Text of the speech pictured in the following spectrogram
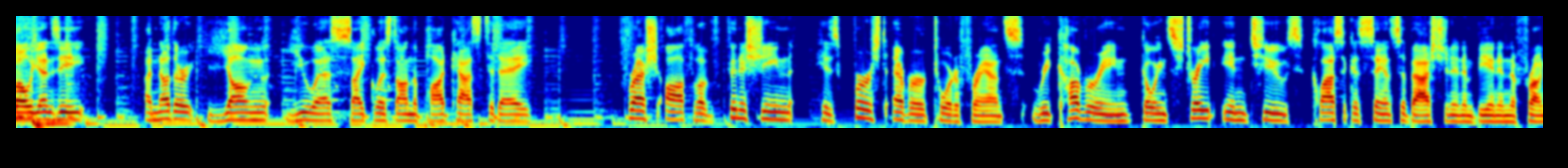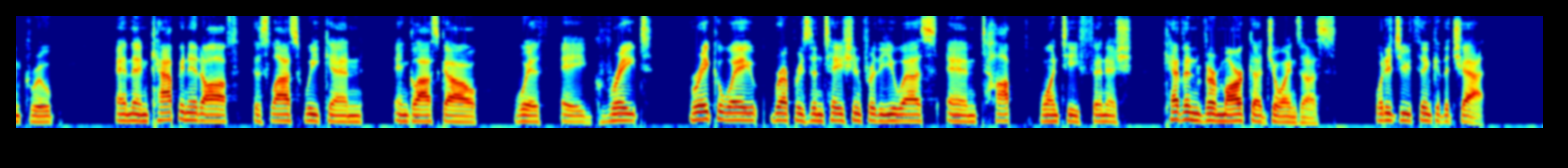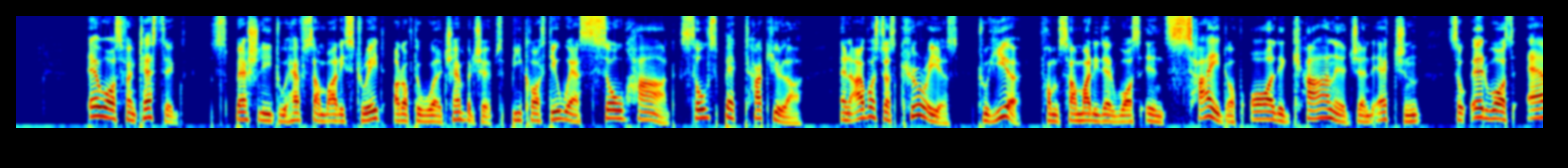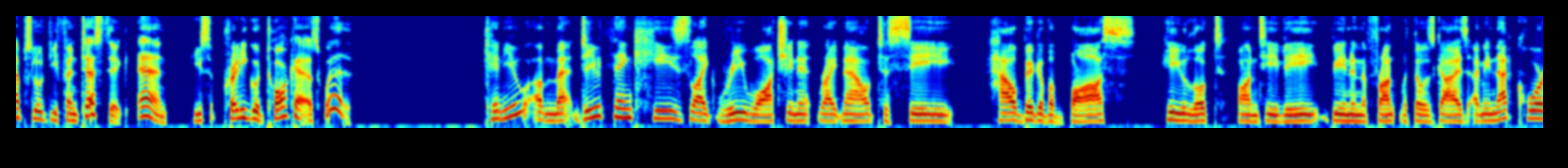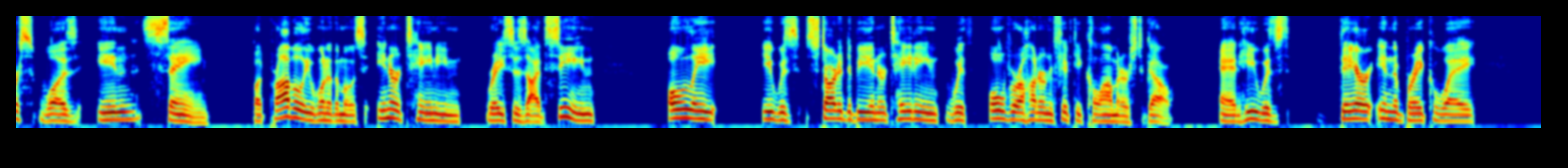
Well, Yenzi, another young U.S. cyclist on the podcast today, fresh off of finishing his first ever Tour de France, recovering, going straight into Clasica San Sebastian and being in the front group, and then capping it off this last weekend in Glasgow with a great breakaway representation for the U.S. and top 20 finish. Kevin Vermaerke joins us. What did you think of the chat? It was fantastic, especially to have somebody straight out of the World Championships because they were so hard, so spectacular. And I was just curious to hear from somebody that was inside of all the carnage and action. So it was absolutely fantastic. And he's a pretty good talker as well. Can you imagine? Do you think he's like rewatching it right now to see how big of a boss he looked on TV being in the front with those guys? I mean, that course was insane, but probably one of the most entertaining races I've seen. Only it was started to be entertaining with over 150 kilometers to go. And he was there in the breakaway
